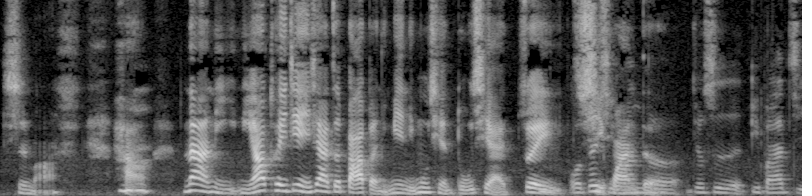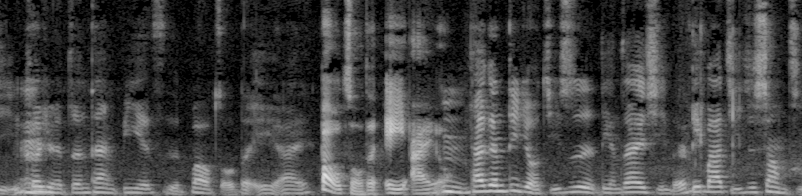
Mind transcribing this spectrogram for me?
是吗？好。嗯那你你要推荐一下这八本里面，你目前读起来最喜欢的，就是第八集《科学侦探 BS 暴走的 AI》。暴走的 AI 哦，嗯，它跟第九集是连在一起的，第八集是上集，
